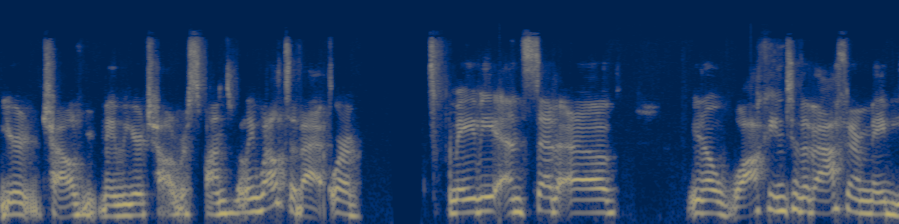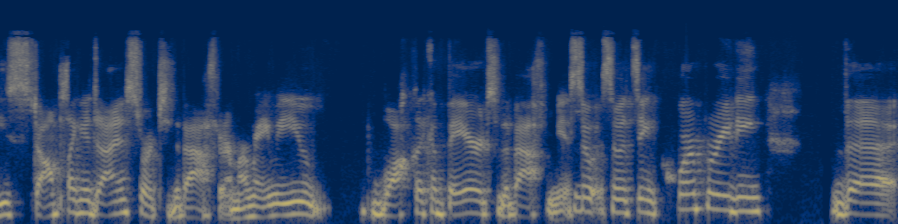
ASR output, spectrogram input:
your child maybe your child responds really well to that or maybe instead of you know, walking to the bathroom, maybe you stomp like a dinosaur to the bathroom, or maybe you walk like a bear to the bathroom. So, so it's incorporating the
